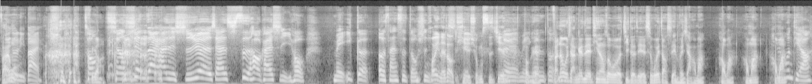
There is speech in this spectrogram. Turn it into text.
反正礼拜 从从现在开始，十月现在四号开始以后。每一个二三四都是你。欢迎来到铁熊时间。对，每一个都。反正我想跟这些听众说，我有记得这些事，我会找时间分享，好吗？好吗？好吗？好吗？没问题啊。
